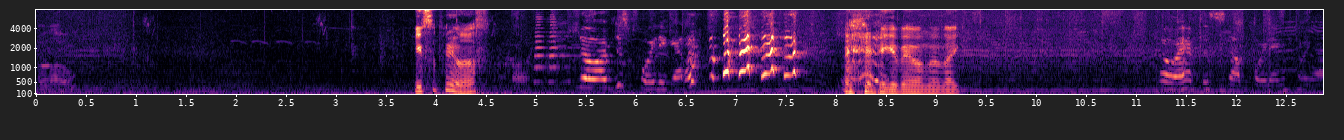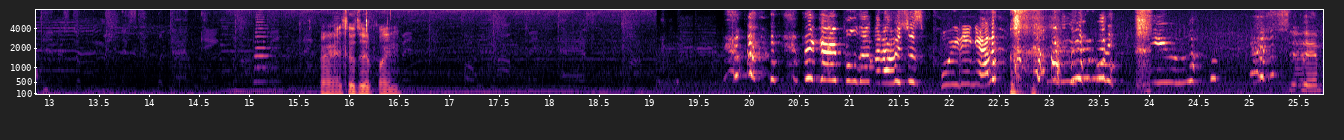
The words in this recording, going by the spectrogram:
Hello? You flipping him off? No, I'm just pointing at him. Get back on my bike. oh, I have to stop pointing. Hang on. Alright, let's go to the plane. the guy pulled up and I was just pointing at him. I was like, you. Sim.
